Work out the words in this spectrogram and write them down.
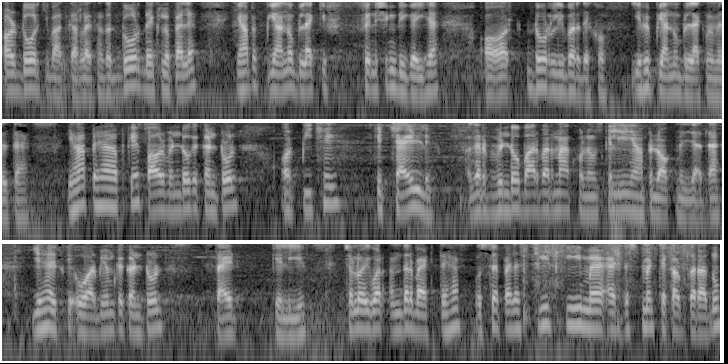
और डोर की बात कर लेते हैं। तो डोर देख लो पहले। यहाँ पे पियानो ब्लैक की फिनिशिंग दी गई है और डोर लीवर देखो, ये भी पियानो ब्लैक में मिलता है। यहाँ पे है आपके पावर विंडो के कंट्रोल और पीछे के चाइल्ड अगर विंडो बार बार ना खोलें, उसके लिए यहाँ पे लॉक मिल जाता है। ये है इसके ओआरबीएम के कंट्रोल साइड के लिए। चलो एक बार अंदर बैठते हैं। उससे पहले सीट की मैं एडजस्टमेंट चेकआउट करा दूँ।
